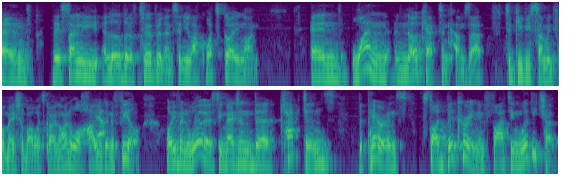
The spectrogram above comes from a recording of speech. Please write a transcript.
and there's suddenly a little bit of turbulence and you're like, what's going on? And one, no captain comes up to give you some information about what's going on or how yeah. you're going to feel. Or even worse, imagine the captains, the parents start bickering and fighting with each other.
